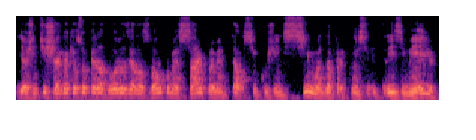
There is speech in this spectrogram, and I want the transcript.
e a gente enxerga que as operadoras elas vão começar a implementar o 5G em cima da frequência de 3,5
